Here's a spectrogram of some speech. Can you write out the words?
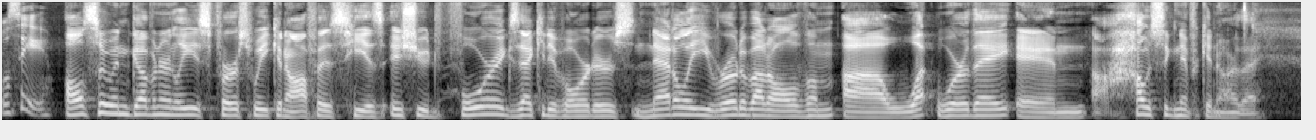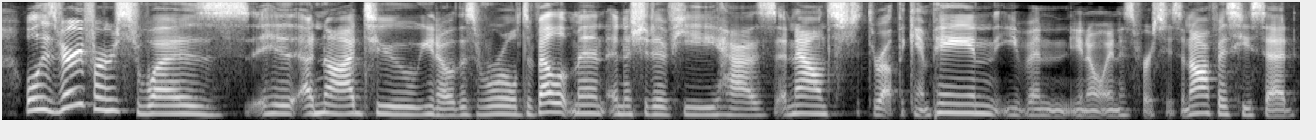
we'll see. Also, in Governor Lee's first week in office, he has issued four executive orders. Natalie, you wrote about all of them. Uh, what were they, and uh, how significant are they? Well, his very first was a nod to you know this rural development initiative he has announced throughout the campaign. Even you know in his first days in office, he said,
